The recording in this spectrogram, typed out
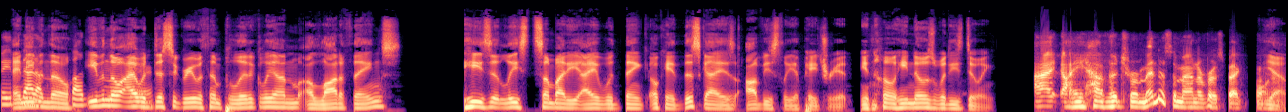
Made And even though, even though I would disagree with him politically on a lot of things, he's at least somebody I would think, okay, this guy is obviously a patriot. You know, he knows what he's doing. I I have a tremendous amount of respect for him. Yeah.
